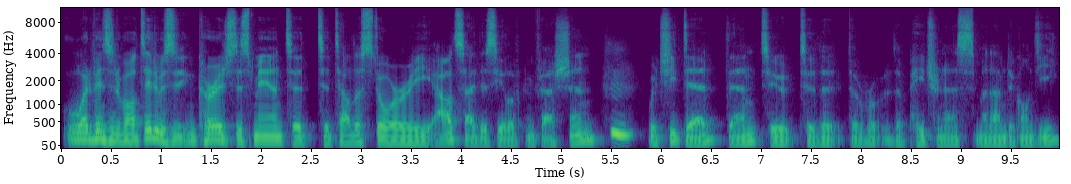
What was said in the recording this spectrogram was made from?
what Vincent de Paul did was encourage this man to, to tell the story outside the seal of confession, Hmm. which he did then to, to the, the, the patroness, Madame de Gondi.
